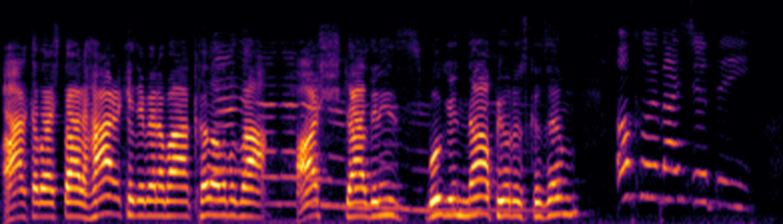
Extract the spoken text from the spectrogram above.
Arkadaşlar herkese merhaba kanalımıza hoş geldiniz. Bugün ne yapıyoruz kızım? Okul başladı.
